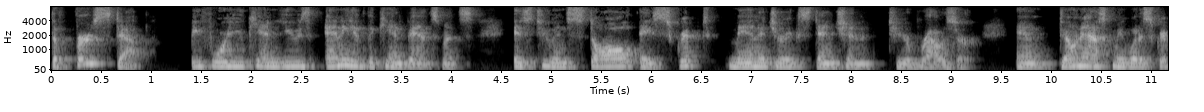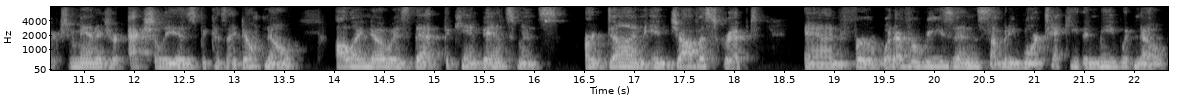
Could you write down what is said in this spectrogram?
The first step before you can use any of the Canvancements is to install a script manager extension to your browser. And don't ask me what a script manager actually is because I don't know. All I know is that the Canvancements are done in JavaScript and for whatever reason, somebody more techie than me would know,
